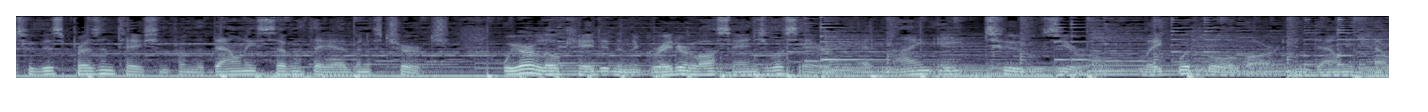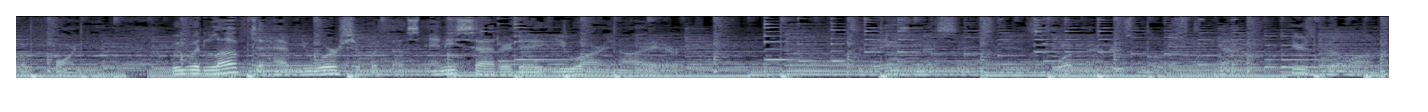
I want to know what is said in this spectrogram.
to this presentation from the Downey Seventh day Adventist Church. We are located in the greater Los Angeles area at 9820 Lakewood Boulevard in Downey, California. We would love to have you worship with us any Saturday you are in our area. Today's message is What Matters Most. Now, here's Bill Almec.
